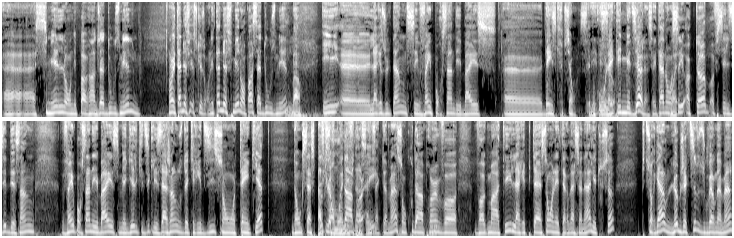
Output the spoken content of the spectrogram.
à, à 6 000, on n'est pas rendu à 12 000. On est à 9, excuse, on est à 9 000, on passe à 12 000. Bon. Et euh, la résultante, c'est 20% des baisses euh, d'inscription. C'est beaucoup, Ça a été immédiat, là. Ça a été annoncé octobre, officialisé décembre. 20% des baisses. McGill qui dit que les agences de crédit sont inquiètes. Donc, ça se passe que le coût d'emprunt, exactement, son coût d'emprunt mm. va, va augmenter, la réputation en international et tout ça. Puis tu regardes l'objectif du gouvernement,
